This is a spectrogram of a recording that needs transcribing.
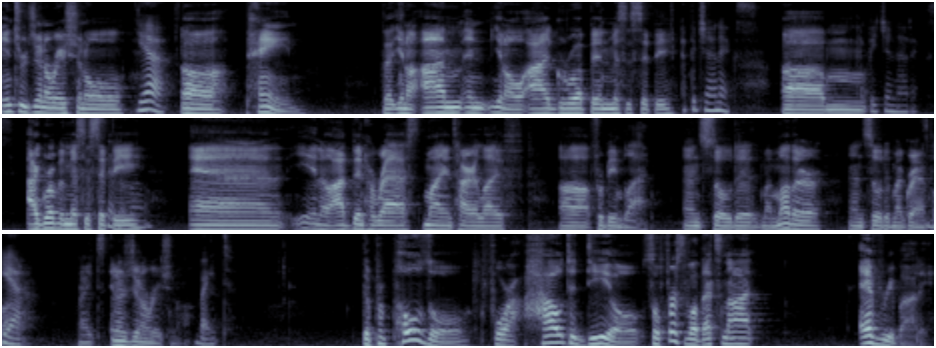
intergenerational yeah, uh, pain that you know I'm in, you know I grew up in Mississippi. epigenetics, Um, epigenetics. I grew up in Mississippi, So- and you know I've been harassed my entire life uh, for being black, and so did my mother, and so did my grandfather. Yeah. Right, it's intergenerational. Right. the proposal for how to deal so first of all that's not everybody.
